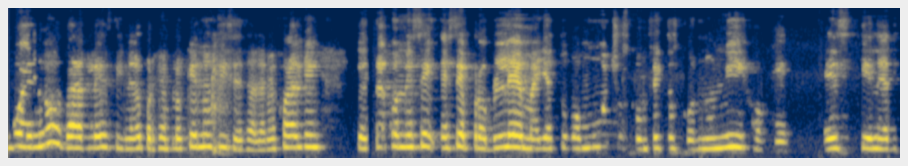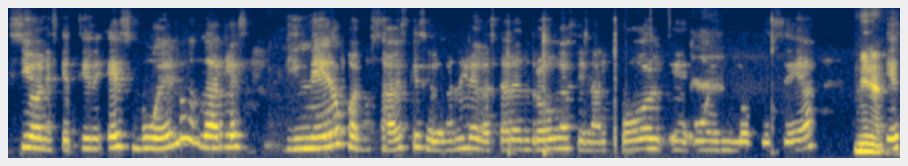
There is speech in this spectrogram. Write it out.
bueno darles dinero, por ejemplo, ¿qué nos dices? A lo mejor alguien que está con ese, ese problema, ya tuvo muchos conflictos con un hijo que es, tiene adicciones, que tiene, es bueno darles dinero cuando sabes que se lo van a ir a gastar en drogas, en alcohol eh, o en lo que sea. Mira. Es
